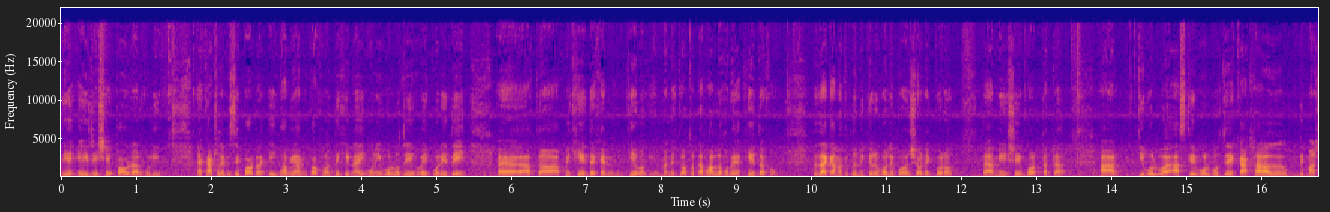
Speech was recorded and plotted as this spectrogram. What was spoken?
দিয়ে এই যে সেই পাউডারগুলি কাঁঠালের বিচি পাউডার, এইভাবে আমি কখনো দেখি নাই। উনি বলল যে এইভাবে করে দেই। আপনি খেয়ে দেখেন কে মানে কতটা ভালো হবে, খেয়ে দেখো। তো দেখ, আমাকে তুমি কেউ বলে, বয়স অনেক বড়, তা আমি সেই ভর্তাটা। আর কি বলব, আজকে বলব যে কাঁঠাল মাস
